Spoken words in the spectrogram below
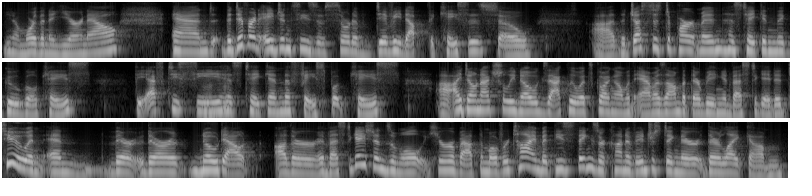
you know, more than a year now, and the different agencies have sort of divvied up the cases. So, uh, the Justice Department has taken the Google case, the FTC mm-hmm. has taken the Facebook case. Uh, I don't actually know exactly what's going on with Amazon, but they're being investigated too, and and there there are no doubt other investigations, and we'll hear about them over time. But these things are kind of interesting. They're they're like um,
